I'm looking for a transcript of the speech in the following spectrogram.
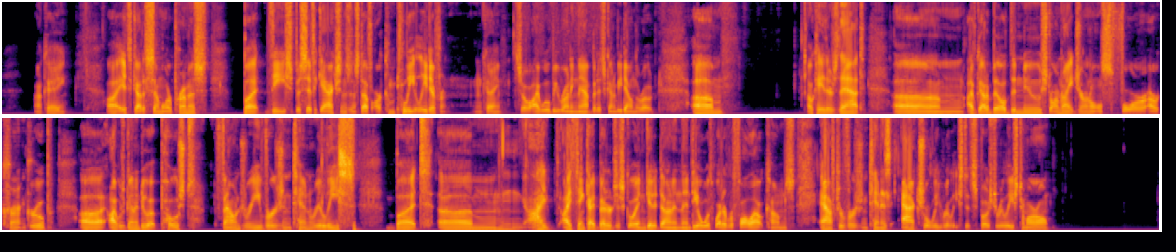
Okay, uh, It's got a similar premise, but the specific actions and stuff are completely different. Okay, so I will be running that, but it's going to be down the road. Um, okay, there's that. Um, I've got to build the new Storm Knight journals for our current group. Uh, I was going to do it post Foundry version 10 release, but um, I I think I'd better just go ahead and get it done and then deal with whatever fallout comes after version 10 is actually released. It's supposed to release tomorrow.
